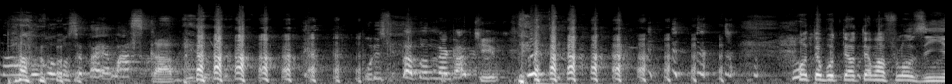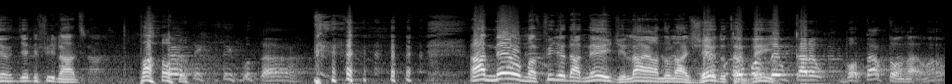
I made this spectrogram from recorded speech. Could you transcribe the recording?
Não, você está lascado. Por isso que está dando negativo. Ontem eu botei até uma florzinha de finados. Paulo. É, tem, tem que botar. A Neuma, filha da Neide, lá no Lagedo eu, também. Eu botei um cara, botar a tona, uma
